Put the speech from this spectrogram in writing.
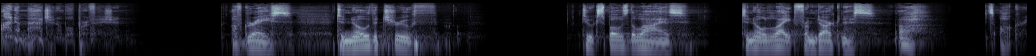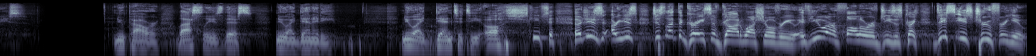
unimaginable provision of grace to know the truth, to expose the lies, to know light from darkness. Oh, it's all great new power. Lastly, is this new identity. New identity. Oh, just keep saying, are you just, are you just, just let the grace of God wash over you. If you are a follower of Jesus Christ, this is true for you.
